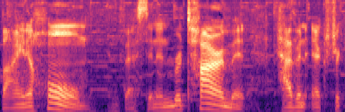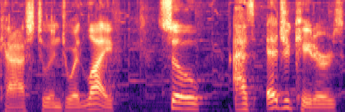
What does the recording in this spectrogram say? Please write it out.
buying a home, investing in retirement, having extra cash to enjoy life. So, as educators,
